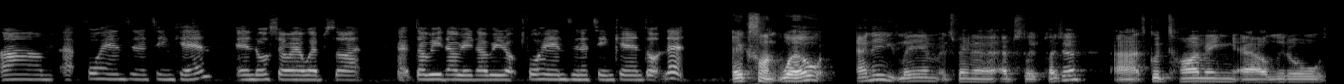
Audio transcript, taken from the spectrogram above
um, at Four Hands in a Tin Can, and also our website at www.fourhandsinatincan.net. Excellent. Well, Annie, Liam, it's been an absolute pleasure. Uh, it's good timing. Our little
